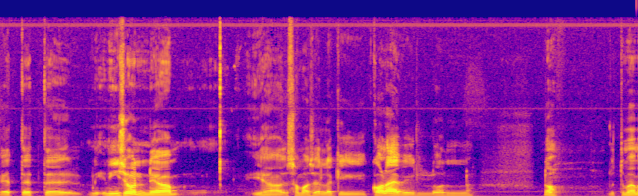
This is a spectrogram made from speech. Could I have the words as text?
et, et nii see on ja ja samas jällegi Kalevil on noh, ütleme,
